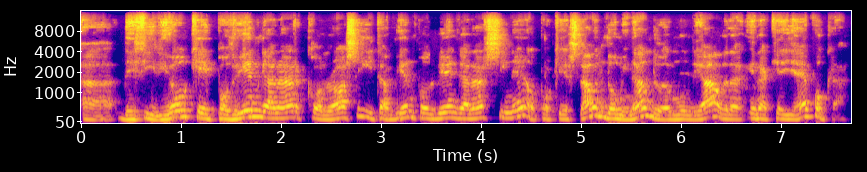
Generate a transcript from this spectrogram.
ah, decidió que podrían ganar con Rossi y también podrían ganar sin él, porque estaban dominando el mundial en, aquella época.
